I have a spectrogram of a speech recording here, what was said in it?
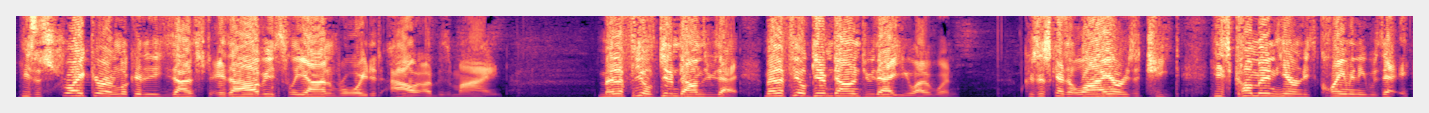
He's a striker, and look at it. He's on. He's obviously on roided out of his mind. Metafield, get him down and do that. Metafield, get him down and do that. You gotta win. Because this guy's a liar. He's a cheat. He's come in here and he's claiming he was at.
